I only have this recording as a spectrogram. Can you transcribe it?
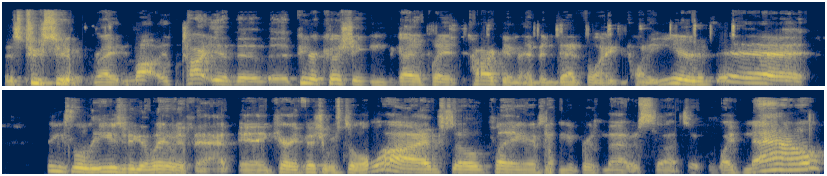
It's too soon, right? Tar- the, the Peter Cushing, the guy who played Tarkin, had been dead for like 20 years. Eh, it's a little easier to get away with that. And Carrie Fisher was still alive, so playing her as something person that was such. So, like now,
